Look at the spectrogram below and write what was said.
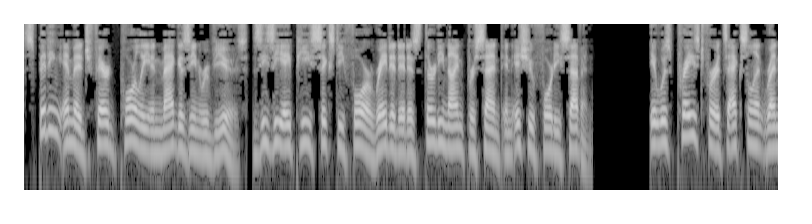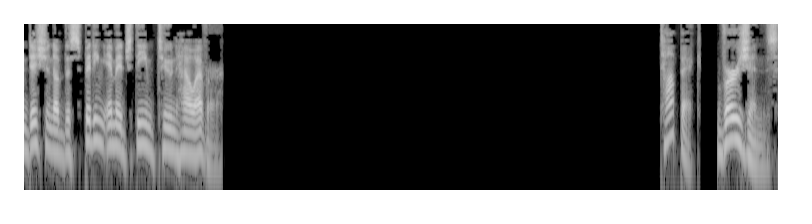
Spitting Image fared poorly in magazine reviews, ZZAP64 rated it as 39% in issue 47. It was praised for its excellent rendition of the Spitting Image themed tune however. Versions.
